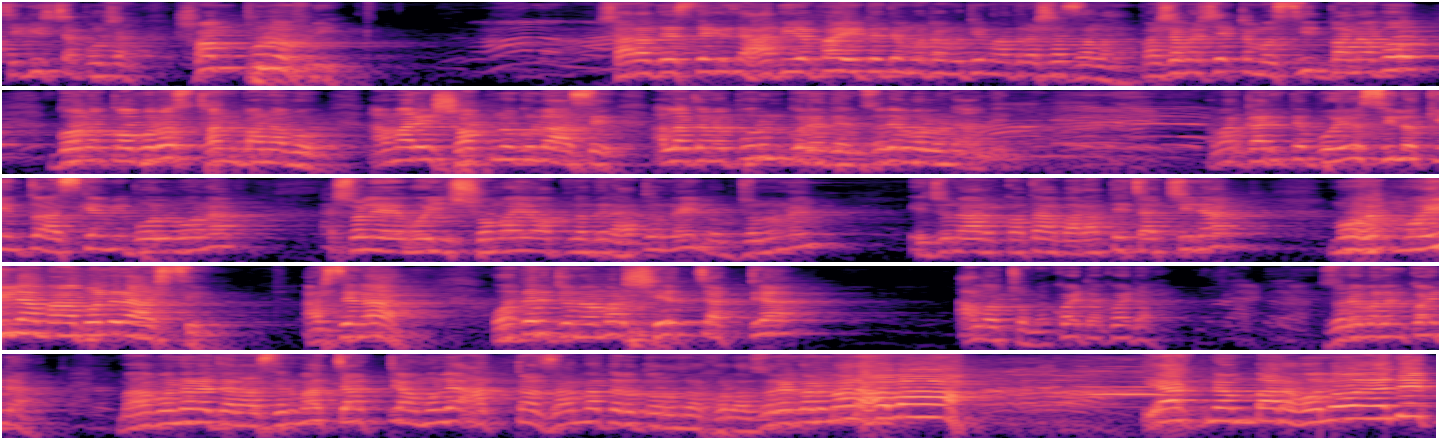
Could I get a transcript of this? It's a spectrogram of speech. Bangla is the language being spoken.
চিকিৎসা, পোশাক, সম্পূর্ণ ফ্রি সারা দেশ থেকে যে হাদিয়া পাই এটাতে মোটামুটি মাদ্রাসা চালায়। পাশাপাশি একটা মসজিদ বানাবো গণ কবরস্থান বানাবো। আমার এই স্বপ্নগুলো আছে। আল্লাহ যেন পূরণ করে দেন। সরে বলুন আমি আমার গাড়িতে বইও ছিল, কিন্তু আজকে আমি বলব না। আসলে ওই সময় আপনাদের হাতেও নাই, লোকজনও নাই। এই আর কথা বাড়াতে চাচ্ছি না। মহ- মহিলা মা বোনেরা আসছে। আসছে না? ওদের জন্য আমার শেষ চারটা আলোচনা। কয়টা কয়টা? জোরে বলেন, কয়টা? মা বোনেরা যারা আছেন মা চারটে আমলে আটটা জান্নাতের দরজা খোলা। জোরে করে মার হাবা এক নাম্বার হলো এদিক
